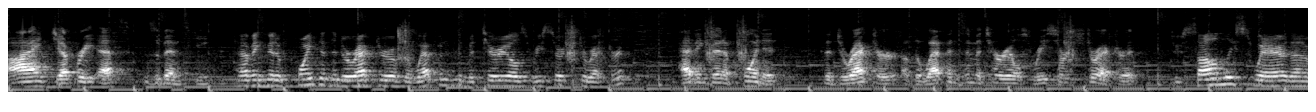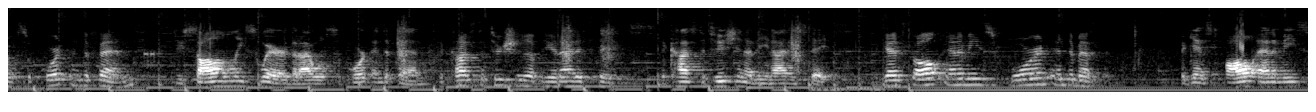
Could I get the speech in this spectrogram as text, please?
I, Jeffrey S. Zabinski, Having been appointed the Director of the Weapons and Materials Research Directorate, having been appointed the Director of the Weapons and Materials Research Directorate, do solemnly swear that I will support and defend do solemnly swear that I will support and defend the Constitution of the United States the Constitution of the United States against all enemies, foreign and domestic, against all enemies,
